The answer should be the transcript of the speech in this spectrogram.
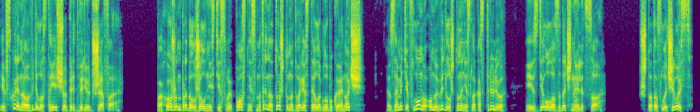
и вскоре она увидела стоящего перед дверью Джеффа. Похоже, он продолжал нести свой пост, несмотря на то, что на дворе стояла глубокая ночь. Заметив Луну, он увидел, что она несла кастрюлю и сделала задачное лицо. «Что-то случилось?»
